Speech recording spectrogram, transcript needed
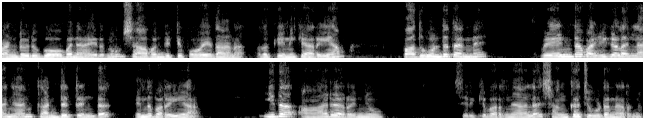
പണ്ടൊരു ഗോപനായിരുന്നു ശാപം കിട്ടി പോയതാണ് അതൊക്കെ എനിക്കറിയാം. അപ്പൊ അതുകൊണ്ട് തന്നെ വേണ്ട വഴികളെല്ലാം ഞാൻ കണ്ടിട്ടുണ്ട് എന്ന് പറയുകയാണ്. ഇത് ആരറിഞ്ഞു? ശരിക്കു പറഞ്ഞാൽ ശംഖചൂടൻ അറിഞ്ഞു.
